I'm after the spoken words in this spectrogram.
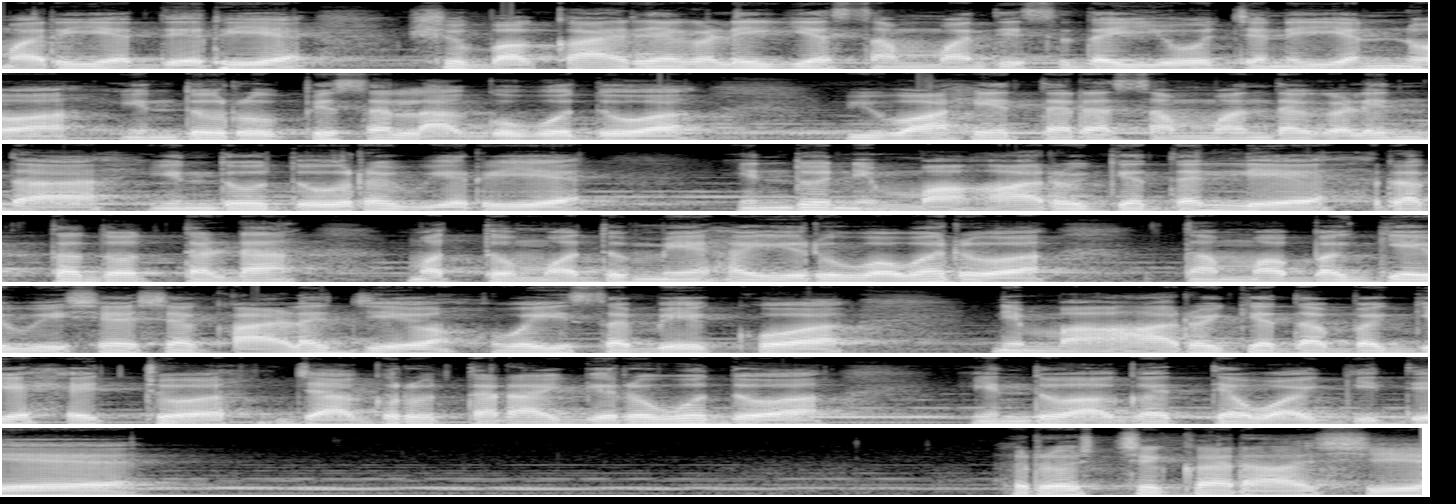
ಮರೆಯದಿರಿ. ಶುಭ ಕಾರ್ಯಗಳಿಗೆ ಸಂಬಂಧಿಸಿದ ಯೋಜನೆಯನ್ನು ಇಂದು ರೂಪಿಸಲಾಗುವುದು. ವಿವಾಹೇತರ ಸಂಬಂಧಗಳಿಂದ ಇಂದು ದೂರವಿರಿ ಇಂದು ನಿಮ್ಮ ಆರೋಗ್ಯದಲ್ಲಿ ರಕ್ತದೊತ್ತಡ ಮತ್ತು ಮಧುಮೇಹ ಇರುವವರು ತಮ್ಮ ಬಗ್ಗೆ ವಿಶೇಷ ಕಾಳಜಿ ವಹಿಸಬೇಕು. ನಿಮ್ಮ ಆರೋಗ್ಯದ ಬಗ್ಗೆ ಹೆಚ್ಚು ಜಾಗೃತರಾಗಿರುವುದು ಇಂದು ಅಗತ್ಯವಾಗಿದೆ. ವೃಶ್ಚಿಕ ರಾಶಿ.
